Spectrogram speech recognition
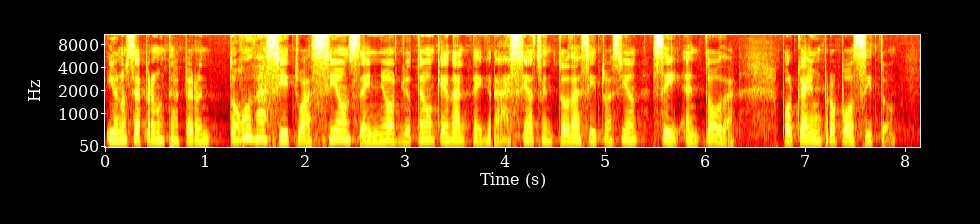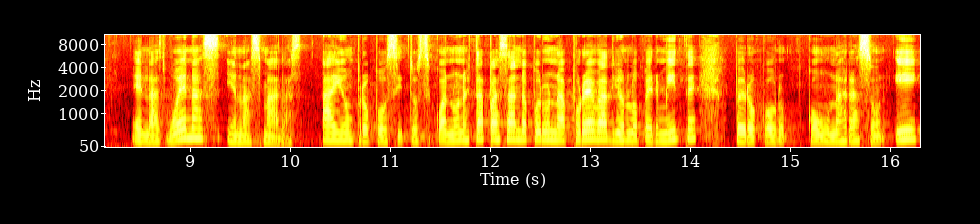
Y uno se pregunta, pero en toda situación, Señor, yo tengo que darte gracias en toda situación. Sí, en toda, porque hay un propósito, en las buenas y en las malas hay un propósito. Cuando uno está pasando por una prueba, Dios lo permite, pero con, una razón. Y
